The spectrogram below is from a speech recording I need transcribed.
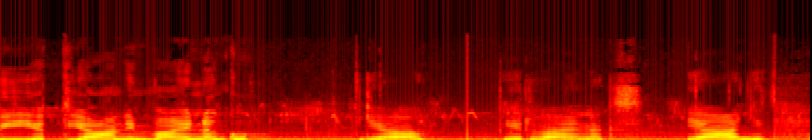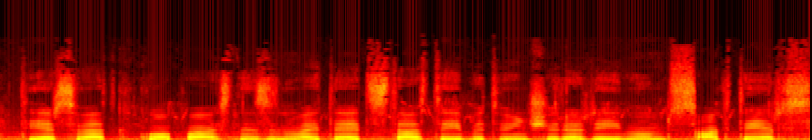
Bijat Jānim vainagu? Jā, ir vainags. Jāņi, tie ir svētki kopā. Es nezinu, vai tēta stāstīja, bet viņš ir arī mums aktieris.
